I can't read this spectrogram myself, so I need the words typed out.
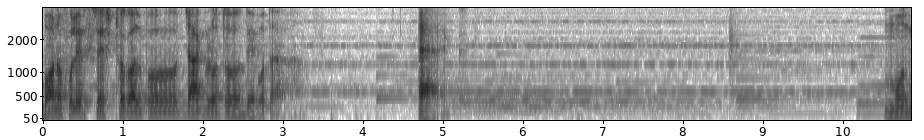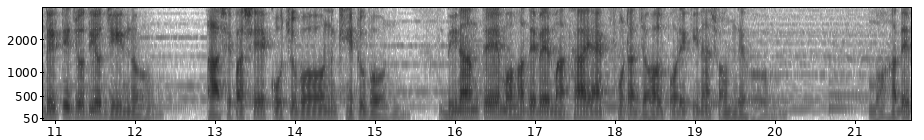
বনফুলের শ্রেষ্ঠ গল্প জাগ্রত দেবতা। মন্দিরটি যদিও জীর্ণ, আশেপাশে কচুবন ঘেঁটুবন দিনান্তে মহাদেবের মাথায় এক ফোঁটা জল পড়ে কিনা সন্দেহ। মহাদেব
